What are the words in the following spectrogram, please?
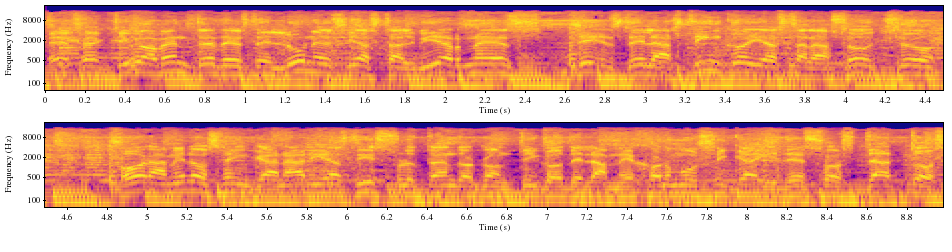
Efectivamente, desde el lunes y hasta el viernes, desde las 5 y hasta las 8, hora menos en Canarias, disfrutando contigo de la mejor música y de esos datos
